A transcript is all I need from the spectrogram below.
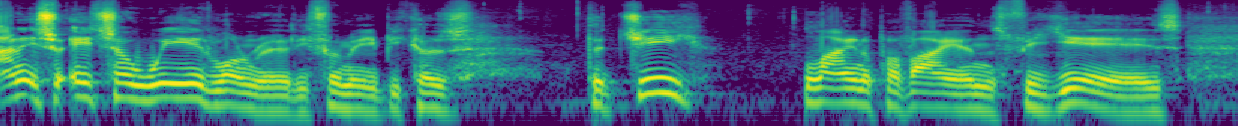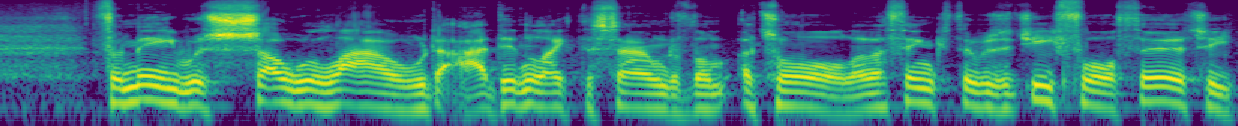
And it's, it's a weird one really for me because the G lineup of irons for years for me was so loud I didn't like the sound of them at all. And I think there was a G430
